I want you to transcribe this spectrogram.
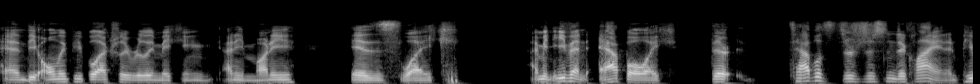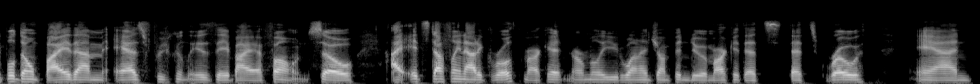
And the only people actually really making any money is like, I mean, even Apple. Like, their tablets they're just in decline, and people don't buy them as frequently as they buy a phone. So. I, it's definitely not a growth market. Normally, you'd want to jump into a market that's that's growth, and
